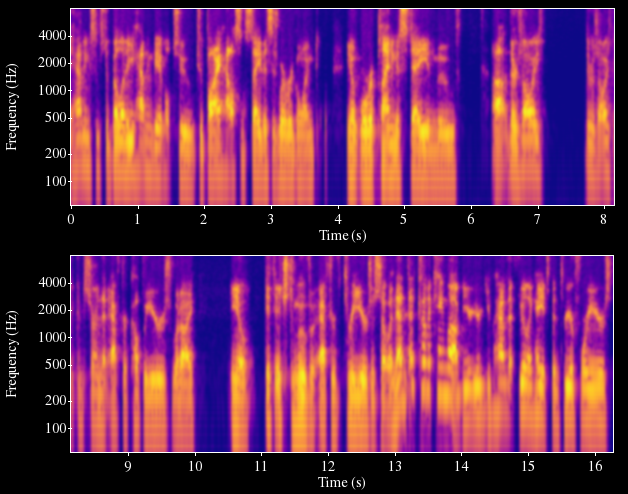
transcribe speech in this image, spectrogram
having some stability, having be able to to buy a house and say this is where we're going, to, you know, where we're planning to stay and move. Uh, there's always there was always the concern that after a couple years would I, you know, get the itch to move after three years or so, and that that kind of came up. You you have that feeling, hey, it's been three or four years.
